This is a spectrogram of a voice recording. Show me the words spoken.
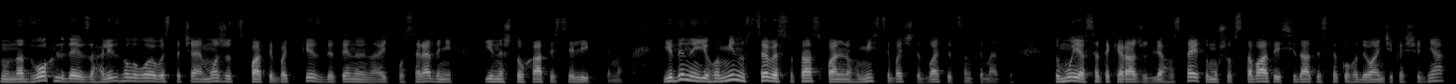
ну, на двох людей взагалі з головою вистачає. Можуть спати батьки з дитиною навіть посередині і не штовхатися ліктями. Єдиний його мінус це висота спального місця, бачите, 20 см. Тому я все-таки раджу для гостей, тому що вставати і сідати з такого диванчика щодня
